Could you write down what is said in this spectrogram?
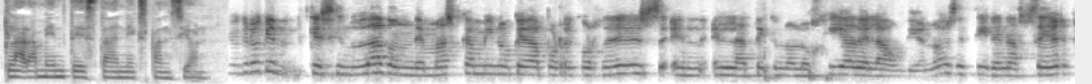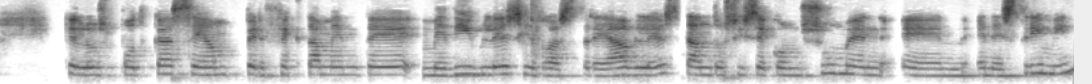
claramente está en expansión? Yo creo que, sin duda donde más camino queda por recorrer es en, la tecnología del audio, ¿no? Es decir, en hacer que los podcasts sean perfectamente medibles y rastreables, tanto si se consumen en, en streaming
